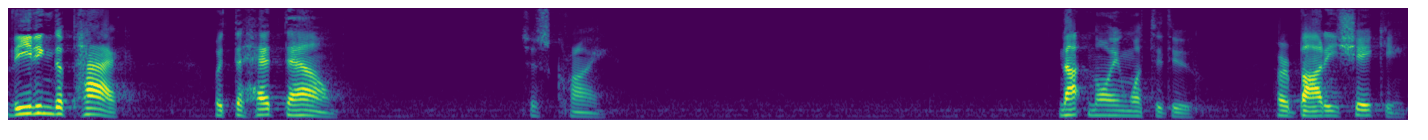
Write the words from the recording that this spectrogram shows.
leading the pack with the head down, just crying, not knowing what to do, her body shaking.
